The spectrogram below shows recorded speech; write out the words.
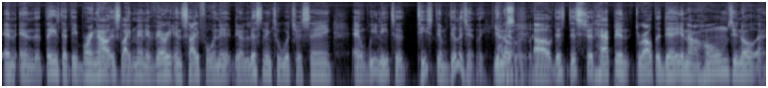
and and the things that they bring out, it's like man, they're very insightful and they they're listening to what you're saying, and we need to teach them diligently. You Absolutely. know, uh, this this should happen throughout the day in our homes. You know, Uh,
